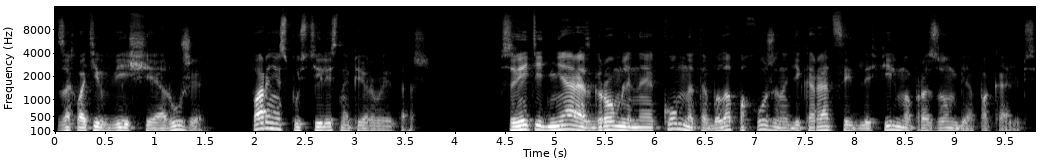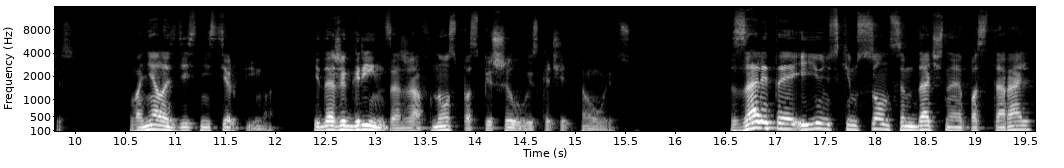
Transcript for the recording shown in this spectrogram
Захватив вещи и оружие, парни спустились на первый этаж. Свете дня разгромленная комната была похожа на декорации для фильма про зомби-апокалипсис. Воняло здесь нестерпимо. И даже Грин, зажав нос, поспешил выскочить на улицу. Залитая июньским солнцем дачная пастораль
